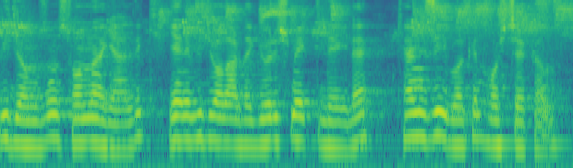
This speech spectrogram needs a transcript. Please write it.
videomuzun sonuna geldik. Yeni videolarda görüşmek dileğiyle. Kendinize iyi bakın, hoşçakalın.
